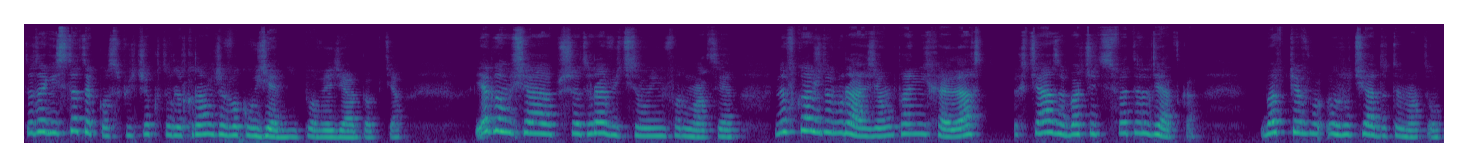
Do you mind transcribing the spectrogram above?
To taki statek kosmiczny, który krąży wokół Ziemi, powiedziała babcia. Jagał musiała przetrawić tę informację. No w każdym razie pani Hela ch- chciała zobaczyć sweter dziadka. Babcia wr- wróciła do tematu.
